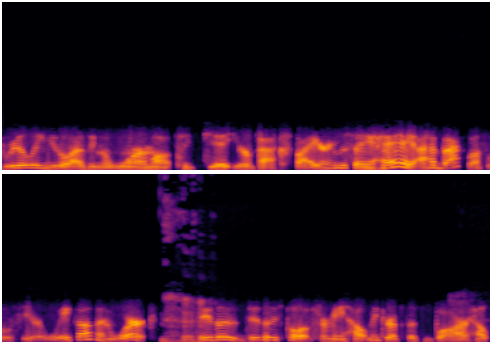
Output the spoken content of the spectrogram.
really utilizing the warm up to get your back firing to say, "Hey, I have back muscles here. Wake up and work. do the do these pull ups for me. Help me grip this bar. Help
